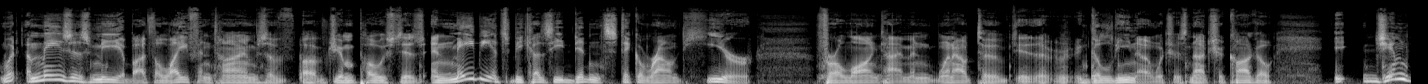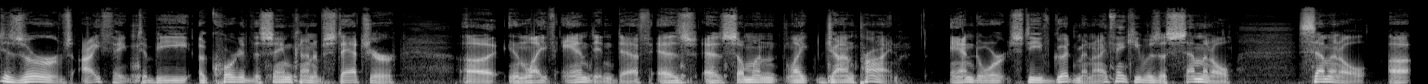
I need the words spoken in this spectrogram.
what amazes me about the life and times of, of Jim Post is, and maybe it's because he didn't stick around here for a long time and went out to uh, Galena, which is not Chicago. Jim deserves, I think, to be accorded the same kind of stature uh, in life and in death as as someone like John Prine and or Steve Goodman. I think he was a seminal seminal uh,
